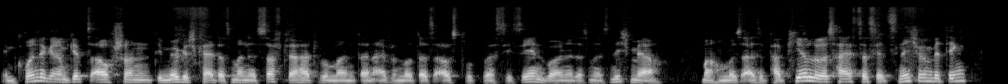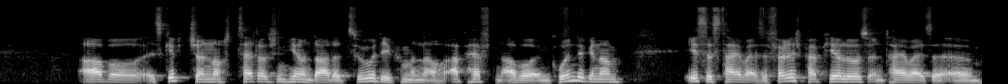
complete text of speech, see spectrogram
Im Grunde genommen gibt es auch schon die Möglichkeit, dass man eine Software hat, wo man dann einfach nur das ausdruckt, was sie sehen wollen und dass man es nicht mehr machen muss. Also papierlos heißt das jetzt nicht unbedingt, aber es gibt schon noch Zettelchen hier und da dazu, die kann man auch abheften. Aber im Grunde genommen ist es teilweise völlig papierlos und teilweise ähm,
